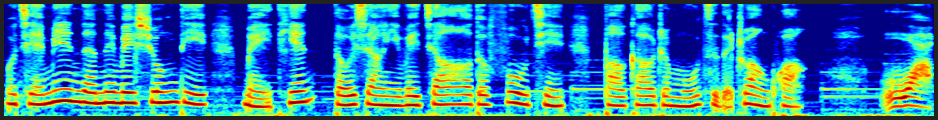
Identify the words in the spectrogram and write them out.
我前面的那位兄弟每天都像一位骄傲的父亲报告着母子的状况。哇，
